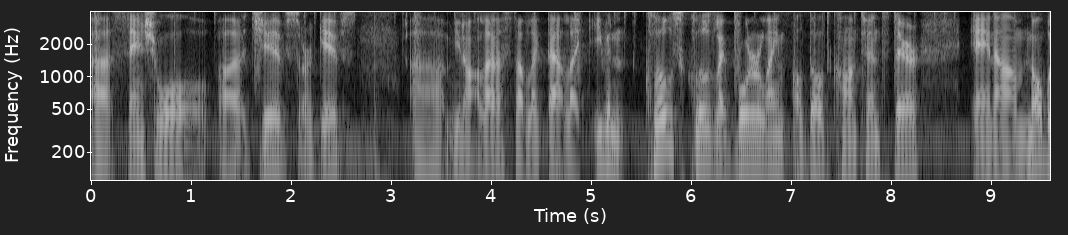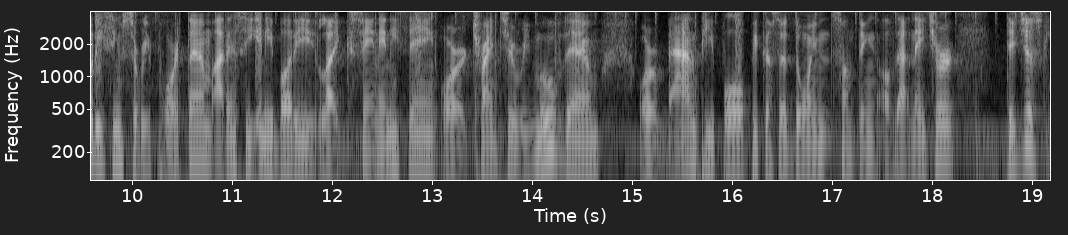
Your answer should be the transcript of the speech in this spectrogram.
uh, sensual uh, gifs or gifs. Um, you know, a lot of stuff like that, like even close, close, like borderline adult content there and um, nobody seems to report them. I didn't see anybody like saying anything or trying to remove them or ban people because they're doing something of that nature. They just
